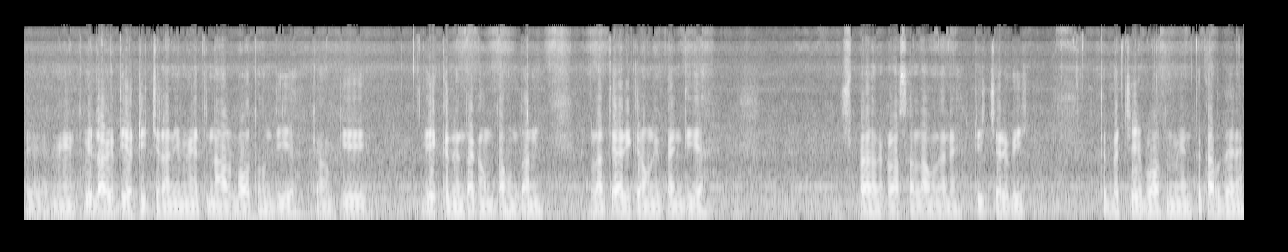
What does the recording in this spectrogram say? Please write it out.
ਤੇ ਮਿਹਨਤ ਵੀ ਲੱਗਦੀ ਹੈ, ਟੀਚਰਾਂ ਦੀ ਮਿਹਨਤ ਨਾਲ ਬਹੁਤ ਹੁੰਦੀ ਹੈ, ਕਿਉਂਕਿ ਇੱਕ ਦਿਨ ਦਾ ਕੰਮ ਤਾਂ ਹੁੰਦਾ ਨਹੀਂ। ਪਹਿਲਾਂ ਤਿਆਰੀ ਕਰਾਉਣੀ ਪੈਂਦੀ ਹੈ। ਸਪੈਸ਼ਲ ਕਲਾਸਾਂ ਲਾਉਂਦੇ ਨੇ ਟੀਚਰ ਵੀ, ਤੇ ਬੱਚੇ ਬਹੁਤ ਮਿਹਨਤ ਕਰਦੇ ਨੇ।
